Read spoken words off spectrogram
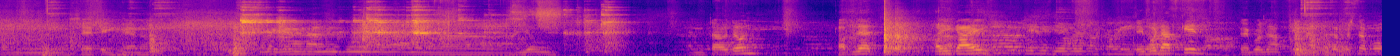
Pang setting, ayan o. Nalagyan na namin po yung mga ano, mga yung anong tawag doon? Tablet. Ay guys. Table napkin. Table napkin. Tapos na po.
